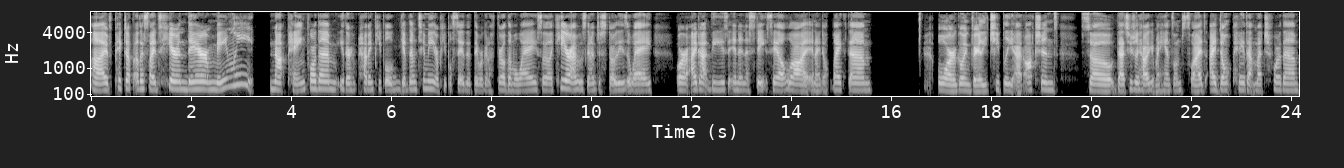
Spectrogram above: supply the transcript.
I've picked up other slides here and there, mainly not paying for them, either having people give them to me or people say that they were going to throw them away. So, like here, I was going to just throw these away, or I got these in an estate sale lot and I don't like them, or going very cheaply at auctions. So that's usually how I get my hands on slides. I don't pay that much for them.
